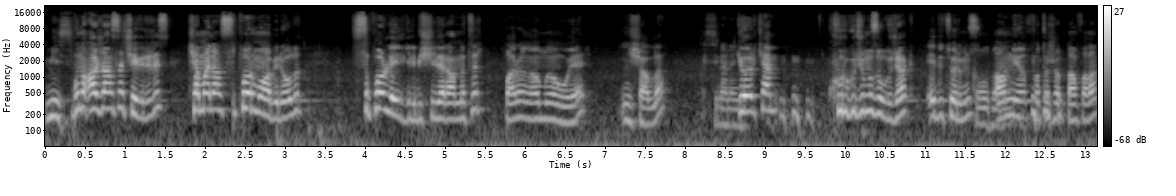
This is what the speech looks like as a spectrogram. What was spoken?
Mis. bunu ajansa çeviririz. Kemal'an spor muhabiri olur. Sporla ilgili bir şeyler anlatır. Paran ama uyar. İnşallah. Sinan Engin. Görkem kurgucumuz olacak. Editörümüz. Kolpa. Anlıyor Photoshop'tan falan.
